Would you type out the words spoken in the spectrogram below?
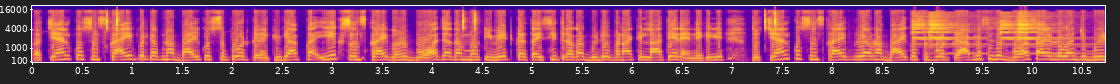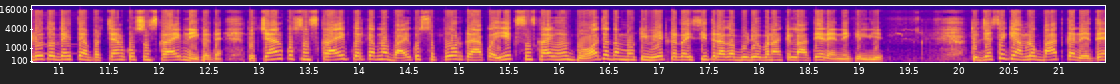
और चैनल को सब्सक्राइब करके अपना भाई को सपोर्ट करें, क्योंकि आपका एक सब्सक्राइब हमें बहुत ज़्यादा मोटिवेट करता है इसी तरह का वीडियो बना के लाते रहने के लिए। तो चैनल को सब्सक्राइब करके अपना भाई को सपोर्ट करें। आप में से बहुत सारे लोग हैं जो वीडियो तो देखते हैं, पर चैनल को सब्सक्राइब नहीं करते तो चैनल को सब्सक्राइब करके अपना भाई को सपोर्ट करें। आपका एक सब्सक्राइब हमें बहुत ज़्यादा मोटिवेट करता है इसी तरह का वीडियो बना के लाते रहने के लिए। तो जैसे कि हम लोग बात कर रहे थे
